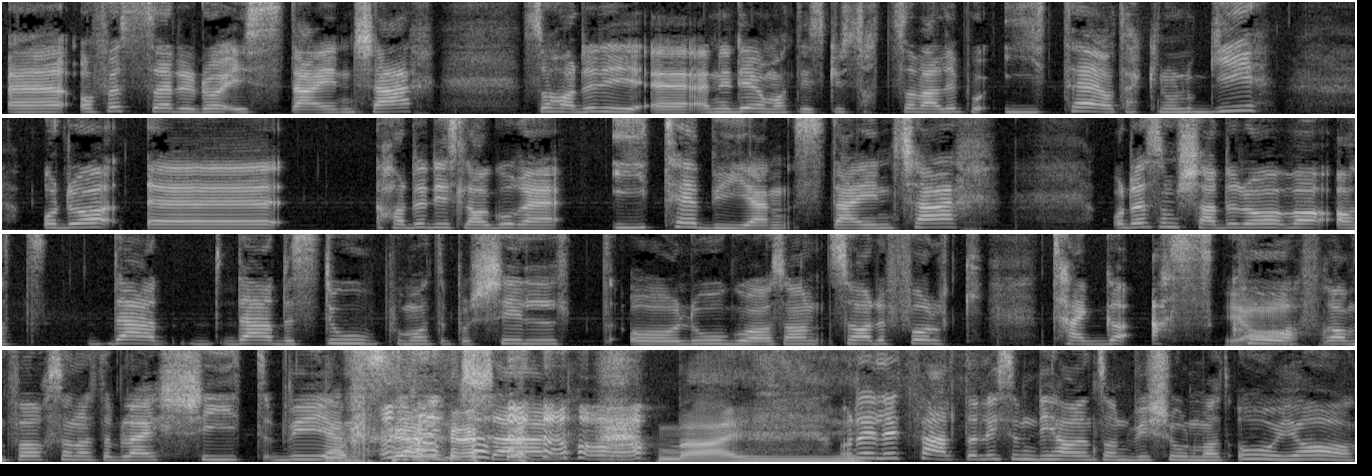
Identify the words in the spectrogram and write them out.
Uh, og først så er det da i Steinkjer. Så hadde de uh, en idé om at de skulle satse veldig på IT og teknologi. Og da uh, hadde de slagordet 'IT-byen Steinkjer'. Og det som skjedde da, var at der, der det sto på en måte på skilt og logoer og sånn, så hadde folk tagga SK Ja. framfor, sånn at det ble 'Skitbyen Steinkjer'. Nei Og det er litt fælt. Og liksom de har en sånn visjon om at å ja,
